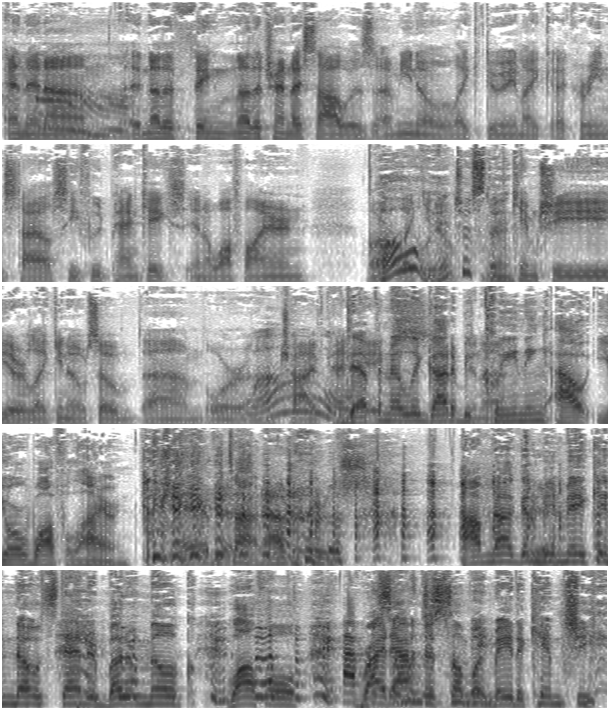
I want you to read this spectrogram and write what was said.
And then um, another thing, another trend I saw was um, you know, like doing like a Korean style seafood pancakes in a waffle iron. Or Oh, like, you know, interesting. With kimchi or like you know, so um, or um, chive pancakes. Definitely got to be in a- cleaning out your waffle iron every time. afterwards. I'm not gonna be making no standard buttermilk waffle right someone after someone made- made a kimchi.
